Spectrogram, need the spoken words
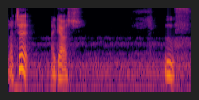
that's it, I guess. Oof.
